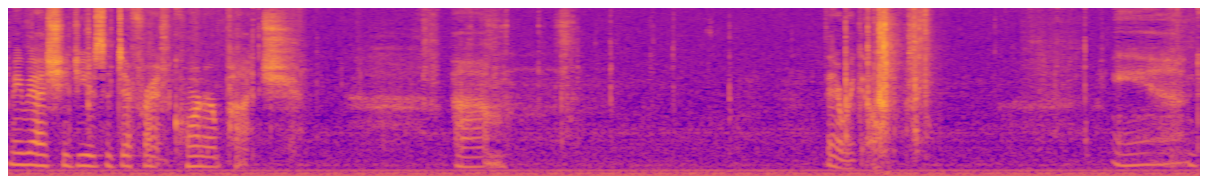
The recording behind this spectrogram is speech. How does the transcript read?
Maybe I should use a different corner punch. Um, there we go. And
